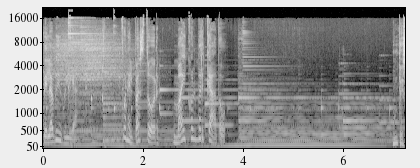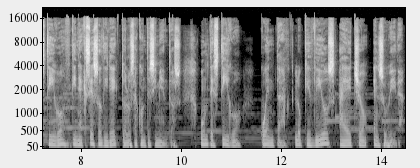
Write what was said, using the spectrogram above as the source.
de la Biblia con el pastor Michael Mercado. Un testigo tiene acceso directo a los acontecimientos. Un testigo cuenta lo que Dios ha hecho en su vida.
